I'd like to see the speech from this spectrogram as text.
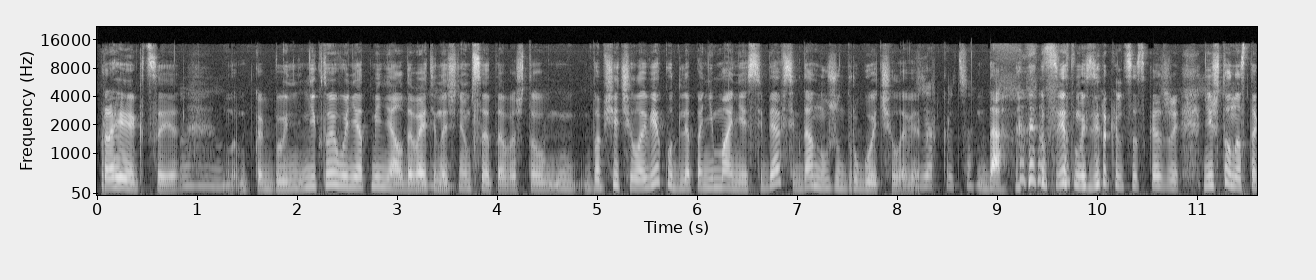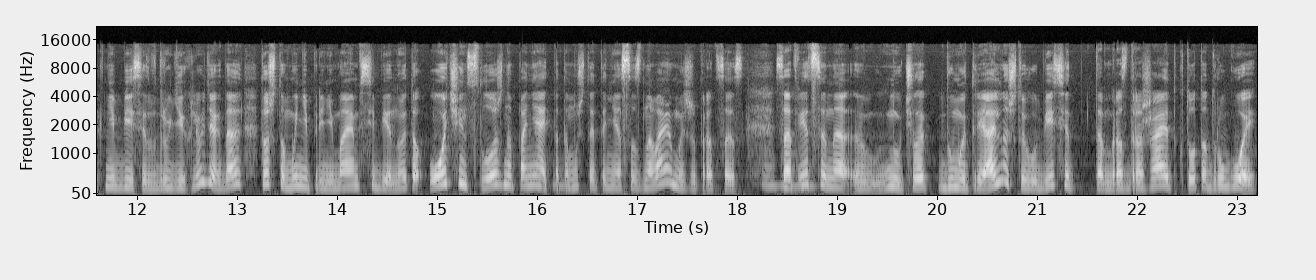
проекции. Uh-huh. Как бы никто его не отменял. Давайте uh-huh. начнем с этого, что вообще человеку для понимания себя всегда нужен другой человек. Зеркальце. Да, цвет мой зеркальце скажи. Ничто нас так не бесит в других людях, да, то, что мы не принимаем себе. Но это очень сложно понять, потому что это неосознаваемый же процесс. Соответственно, э, ну, человек думает реально, что его бесит там раздражает кто-то другой.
